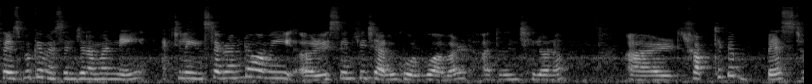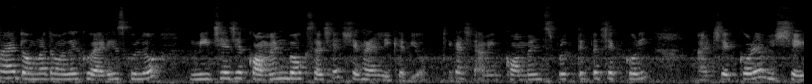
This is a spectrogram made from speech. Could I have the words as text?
ফেসবুকে মেসেঞ্জার আমার নেই। অ্যাকচুয়ালি ইনস্টাগ্রামটাও আমি রিসেন্টলি চালু করব আবার, এতদিন ছিল না। আর সব থেকে বেস্ট হয় তোমরা তোমাদের কোয়ারিজগুলো নিচে যে কমেন্ট বক্স আছে, সেখানে লিখে দিও। ঠিক আছে? আমি কমেন্টস প্রত্যেকটা চেক করি। আর চেক করে আমি সেই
